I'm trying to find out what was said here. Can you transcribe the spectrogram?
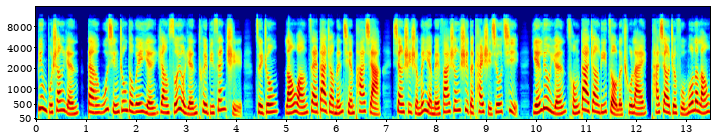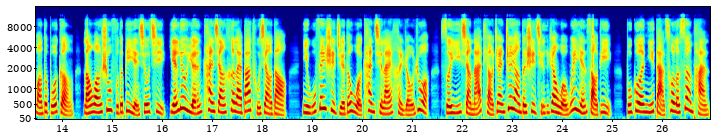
并不伤人，但无形中的威严让所有人退避三尺。最终，狼王在大帐门前趴下，像是什么也没发生似的开始休憩。颜六元从大帐里走了出来，他笑着抚摸了狼王的脖颈，狼王舒服的闭眼休憩。颜六元看向赫赖巴图，笑道。你无非是觉得我看起来很柔弱，所以想拿挑战这样的事情让我威严扫地。不过你打错了算盘，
